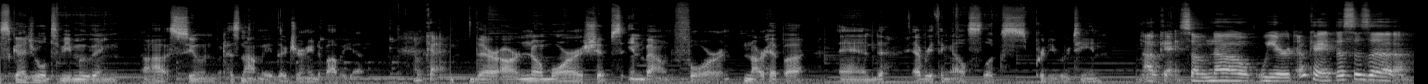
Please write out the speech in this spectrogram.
scheduled to be moving uh, soon, but has not made their journey to Bavva yet. Okay. There are no more ships inbound for Nar Hypa, and everything else looks pretty routine. Okay. So no weird. Okay, this is a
